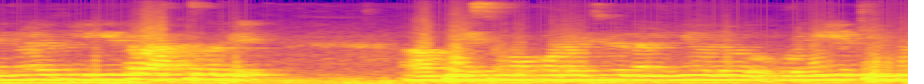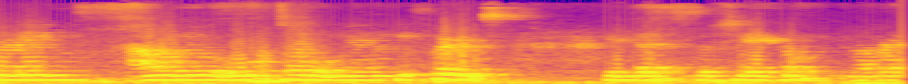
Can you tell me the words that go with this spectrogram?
ഞങ്ങളെ ഒരു ലീഡർ ആക്കുന്നതിൽ P S M O college നൽകിയ ഒരു വലിയ പിന്തുണയും ആ ഒരു ഊർജവും ഞങ്ങൾക്ക് ഇപ്പോഴും ഉണ്ട്. തീർച്ചയായിട്ടും നമ്മുടെ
